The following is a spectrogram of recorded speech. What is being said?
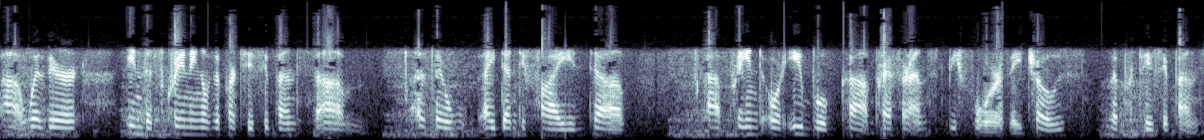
uh, whether in the screening of the participants um, they identified uh, print or e-book uh, preference before they chose the participants.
